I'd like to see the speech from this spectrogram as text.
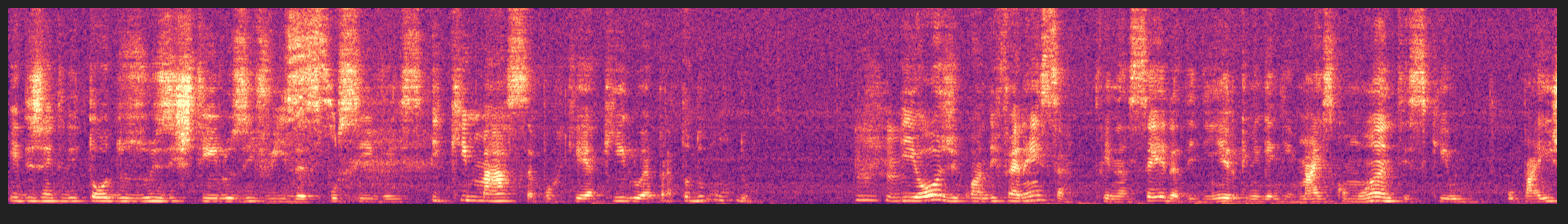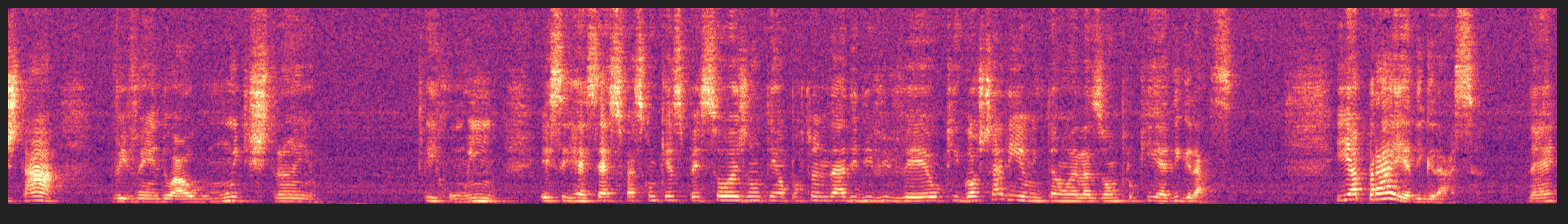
e de gente de todos os estilos e vidas possíveis. E que massa, porque aquilo é para todo mundo. E hoje, com a diferença financeira de dinheiro, que ninguém tem mais como antes, que o, o país está vivendo algo muito estranho e ruim, esse recesso faz com que as pessoas não tenham oportunidade de viver o que gostariam. Então, elas vão para o que é de graça. E a praia é de graça, né?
